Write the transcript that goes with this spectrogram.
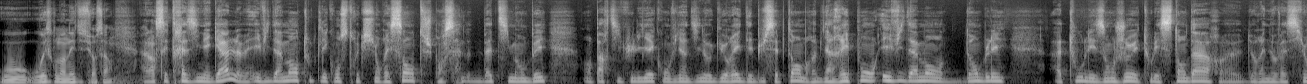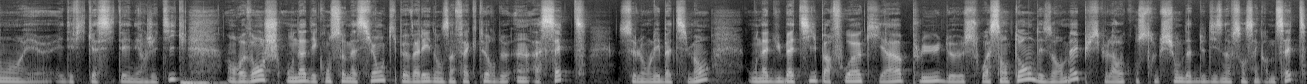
Ou où est-ce qu'on en est sur ça? Alors c'est très inégal. Évidemment, toutes les constructions récentes, je pense à notre bâtiment B en particulier qu'on vient d'inaugurer début septembre, eh bien répond évidemment d'emblée à tous les enjeux et tous les standards euh, de rénovation et, euh, et d'efficacité énergétique. En revanche, on a des consommations qui peuvent aller dans un facteur de 1 à 7 selon les bâtiments. On a du bâti parfois qui a plus de 60 ans désormais, puisque la reconstruction date de 1957,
